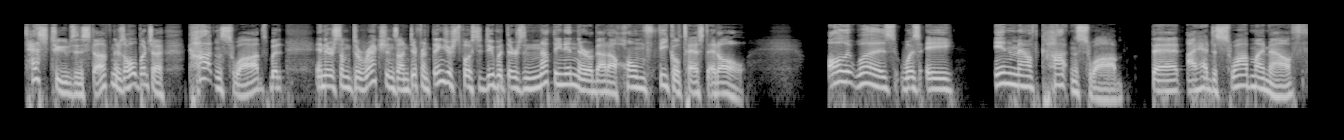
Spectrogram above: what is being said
test tubes and stuff, and there's a whole bunch of cotton swabs, but and there's some directions on different things you're supposed to do, but there's nothing in there about a home fecal test at all. All it was was a in-mouth cotton swab that I had to swab my mouth,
